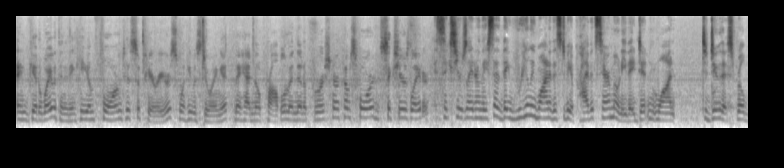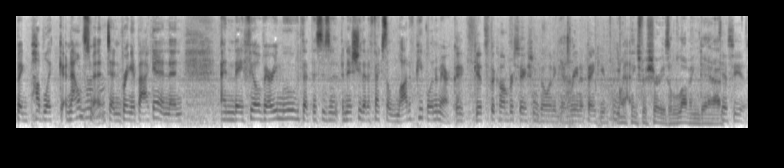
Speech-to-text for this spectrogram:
and get away with anything. He informed his superiors when he was doing it. They had no problem. And then a parishioner comes forward six years later. Six years later, and they said they really wanted this to be a private ceremony. They didn't want to do this real big public announcement mm-hmm. and bring it back in. And and they feel very moved that this is a, an issue that affects a lot of people in America. It gets the conversation going again. Yeah. Rena, thank you. you One thing's for sure, he's a loving dad. Yes, he is.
